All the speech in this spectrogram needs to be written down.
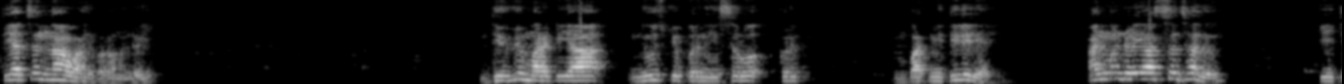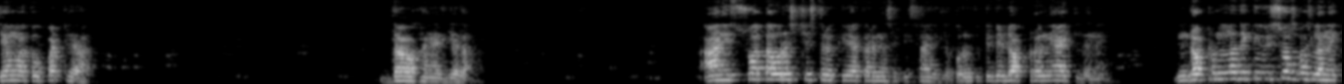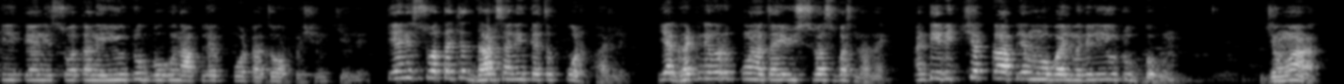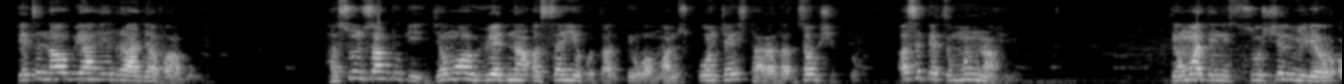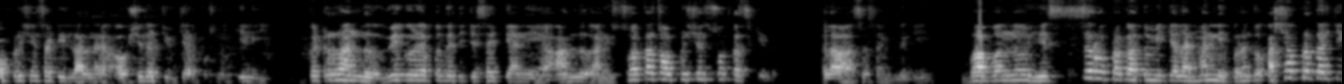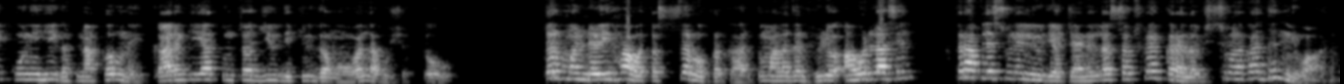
त्याचं नाव आहे बघा मंडळी. दिव्य मराठी या न्यूजपेपरने सर्व कर बातमी दिलेली आहे. आणि मंडळी असं झालं की जेव्हा तो पठ्या दवाखान्यात गेला आणि स्वतःवरच शस्त्रक्रिया करण्यासाठी सांगितलं परंतु तिथे डॉक्टरांनी ऐकलं नाही. डॉक्टरला देखील विश्वास बसला नाही की त्याने स्वतःने युट्यूब बघून आपल्या पोटाचं ऑपरेशन केले त्याने स्वतःच्या धाडसाने त्याचं पोट फाडले या घटनेवर कोणाचाही विश्वास बसणार नाही. आणि ते बी चक्क आपल्या मोबाईल मधील युट्यूब बघून. जेव्हा त्याचं नाव बी आहे राजा बाबू. हसून सांगतो की जेव्हा वेदना असह्य होतात तेव्हा माणूस कोणत्याही स्तराला जाऊ शकतो. असं त्याचं म्हणणं आहे. तेव्हा त्यांनी सोशल मीडियावर ऑपरेशनसाठी लागणाऱ्या औषधाची विचारपूस केली. कटर आणलं वेगवेगळ्या पद्धतीचे साहित्याने आणलं आणि स्वतःच ऑपरेशन स्वतःच केलं. त्याला असं सांगितलं की बाबांनो हे सर्व प्रकार तुम्ही केलाय मान्य परंतु अशा प्रकारची कोणीही घटना करू नये कारण की यात तुमचा जीव देखील गमावा लागू शकतो. तर मंडळी हा होता सर्व प्रकार. तुम्हाला जर व्हिडिओ आवडला असेल तर आपल्या सुनील न्यूज या चॅनलला सबस्क्राईब करायला विसरू नका. धन्यवाद.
